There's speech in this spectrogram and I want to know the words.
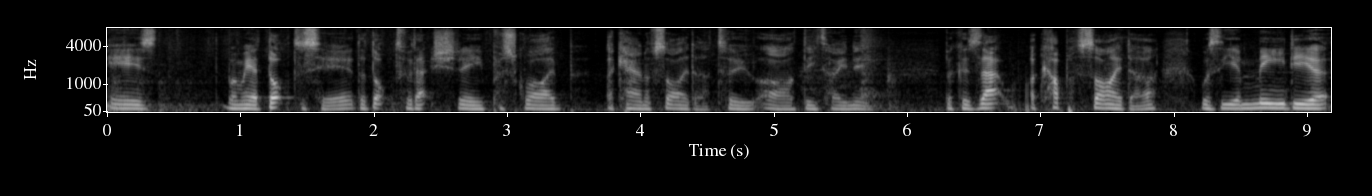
is when we had doctors here, the doctor would actually prescribe a can of cider to our detainee because that a cup of cider was the immediate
